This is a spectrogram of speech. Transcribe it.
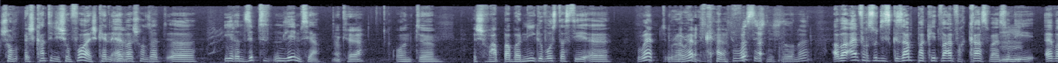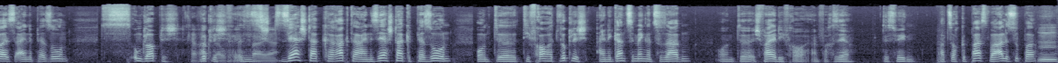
schon, ich kannte die schon vorher. Ich kenne Ja. Eva schon seit äh, ihrem 17. Lebensjahr. Okay. Und äh, ich habe aber nie gewusst, dass die äh, rappt oder rappen kann. Wusste ich nicht so, ne? Aber einfach so dieses Gesamtpaket war einfach krass, weißt du? Die Eva ist eine Person, das ist unglaublich. Charakter wirklich. Ein Fall, ja. Sehr stark Charakter, eine sehr starke Person. Und äh, die Frau hat wirklich eine ganze Menge zu sagen. Und äh, ich feiere die Frau einfach sehr. Deswegen hat es auch gepasst, war alles super. Mhm.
